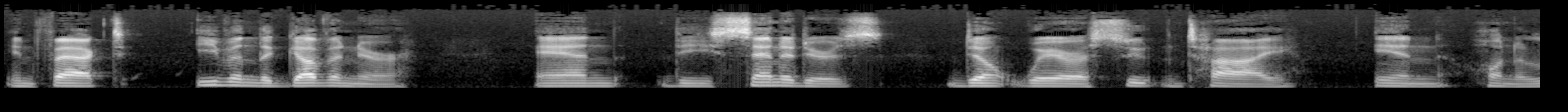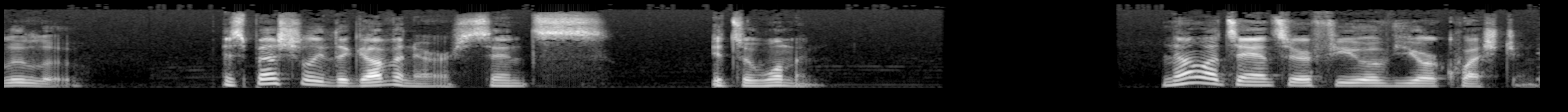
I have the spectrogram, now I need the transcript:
In fact, even the governor and the senators don't wear a suit and tie in Honolulu, especially the governor, since it's a woman. Now let's answer a few of your questions.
